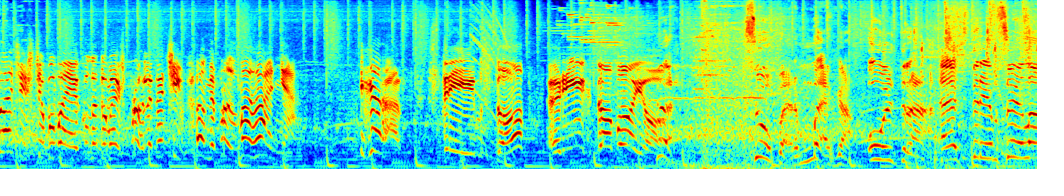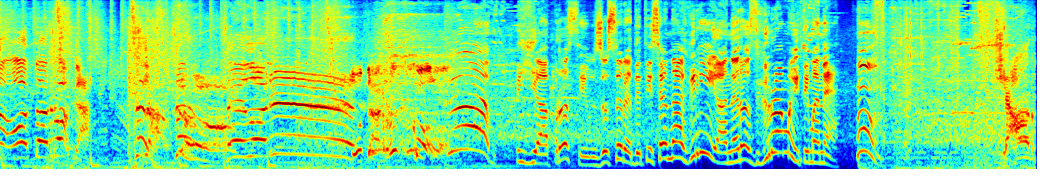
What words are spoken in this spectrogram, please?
Бачиш, що буває, коли думаєш про глядачів, а не про змагання. Гаразд, стрім стоп, ріг до бою. Супер, мега, ультра, екстрім сила однорога! Силорі! Удар розкол. Гап! Я просив зосередитися на грі, а не розгромити мене. Хм. Ярх!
